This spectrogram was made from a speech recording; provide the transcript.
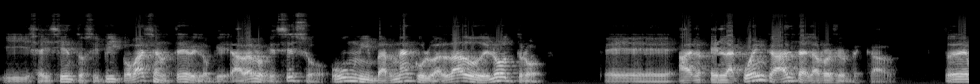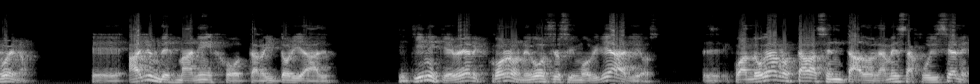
y 600 y pico, vayan ustedes lo que, a ver lo que es eso, un invernáculo al lado del otro, eh, en la cuenca alta del arroyo del pescado. Entonces, bueno, eh, hay un desmanejo territorial que tiene que ver con los negocios inmobiliarios. Eh, cuando Garro estaba sentado en la mesa judicial,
